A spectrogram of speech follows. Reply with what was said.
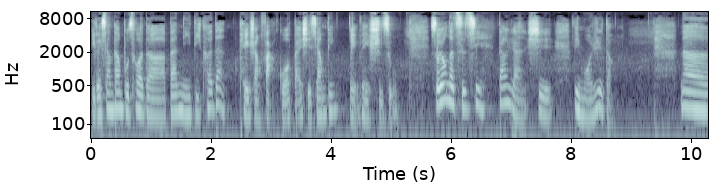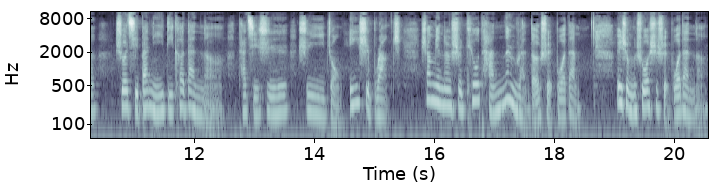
一个相当不错的班尼迪克蛋，配上法国白雪香槟，美味十足。所用的瓷器当然是利摩日的。那说起班尼迪克蛋呢，它其实是一种英式 brunch，上面呢是 Q 弹嫩软的水波蛋。为什么说是水波蛋呢？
